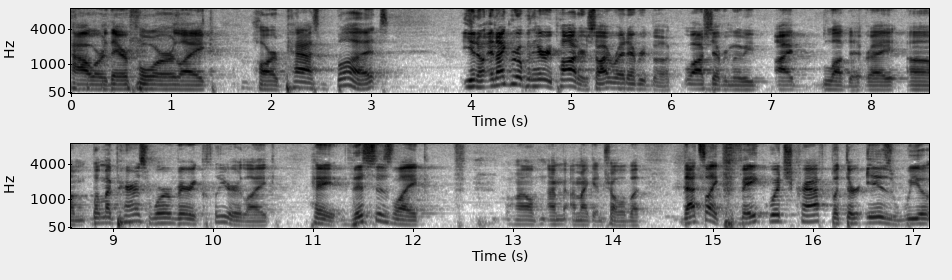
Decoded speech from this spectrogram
power. therefore, like, hard pass." But you know, and I grew up with Harry Potter, so I read every book, watched every movie. I loved it, right? Um, but my parents were very clear, like, "Hey, this is like, well, I'm, i might get in trouble, but." That's like fake witchcraft, but there is real,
